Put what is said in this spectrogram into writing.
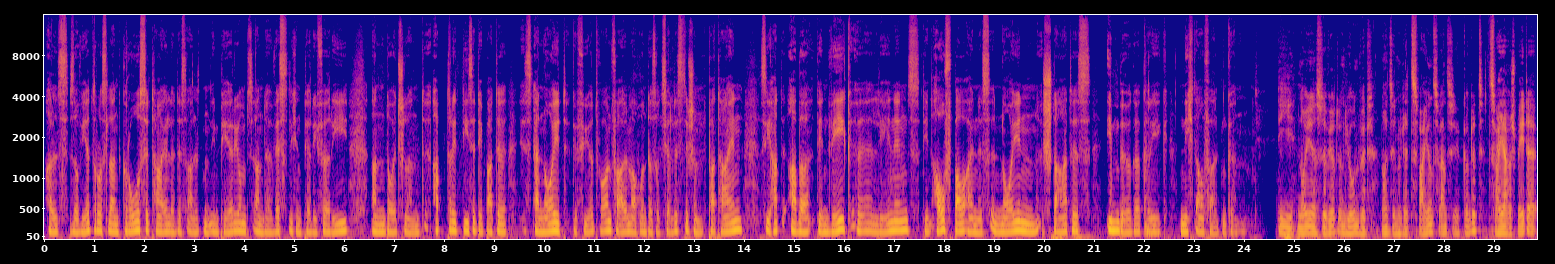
als Sowjetrussland große Teile des alten Imperiums an der westlichen Peripherie an Deutschland abtritt. Diese Debatte ist erneut geführt worden, vor allem auch unter sozialistischen Parteien. Sie hat aber den Weg äh, Lenins, den Aufbau eines neuen Staates im Bürgerkrieg nicht aufhalten können. Die neue Sowjetunion wird 1922 gegründet. Zwei Jahre später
